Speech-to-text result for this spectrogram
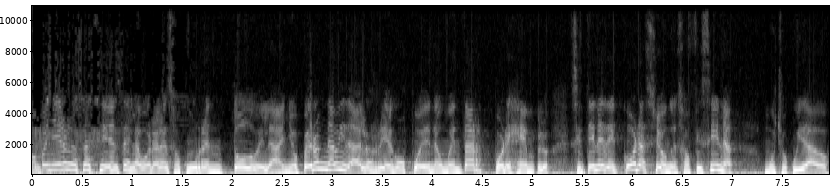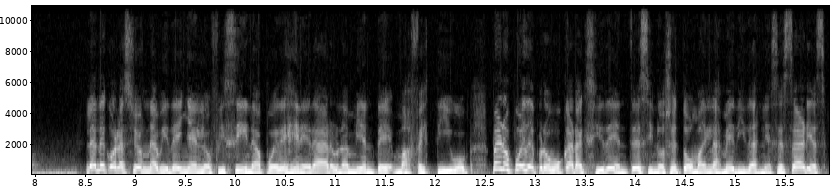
Compañeros, los accidentes laborales ocurren todo el año, pero en Navidad los riesgos pueden aumentar. Por ejemplo, si tiene decoración en su oficina, mucho cuidado. La decoración navideña en la oficina puede generar un ambiente más festivo, pero puede provocar accidentes si no se toman las medidas necesarias.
